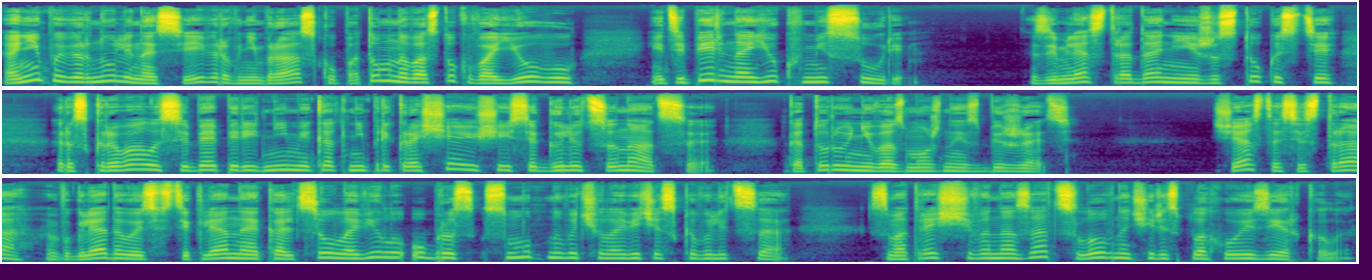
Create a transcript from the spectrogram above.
Они повернули на север, в Небраску, потом на восток в Айову и теперь на юг в Миссури. Земля страданий и жестокости раскрывала себя перед ними как непрекращающаяся галлюцинация, которую невозможно избежать. Часто сестра, вглядываясь в стеклянное кольцо, ловила образ смутного человеческого лица, смотрящего назад, словно через плохое зеркало.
